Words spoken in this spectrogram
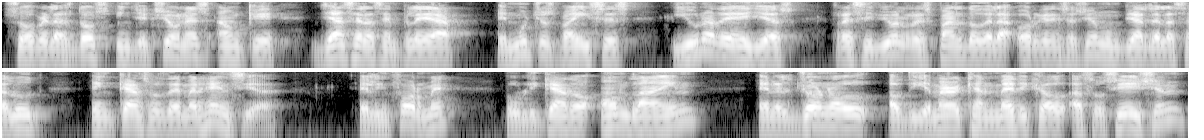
sobre las dos inyecciones, aunque ya se las emplea en muchos países y una de ellas recibió el respaldo de la Organización Mundial de la Salud en casos de emergencia. El informe, publicado online en el Journal of the American Medical Association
